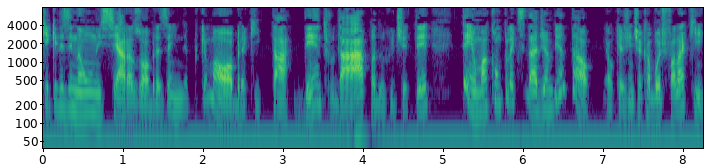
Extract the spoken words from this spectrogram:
Que, que eles não iniciaram as obras ainda? Porque uma obra que está dentro da APA do Rio Tietê tem uma complexidade ambiental. É o que a gente acabou de falar aqui.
